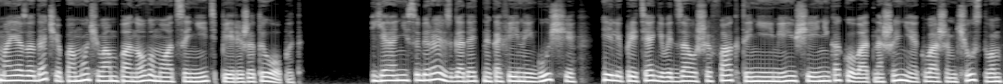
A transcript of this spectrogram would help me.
моя задача — помочь вам по-новому оценить пережитый опыт. Я не собираюсь гадать на кофейной гуще или притягивать за уши факты, не имеющие никакого отношения к вашим чувствам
